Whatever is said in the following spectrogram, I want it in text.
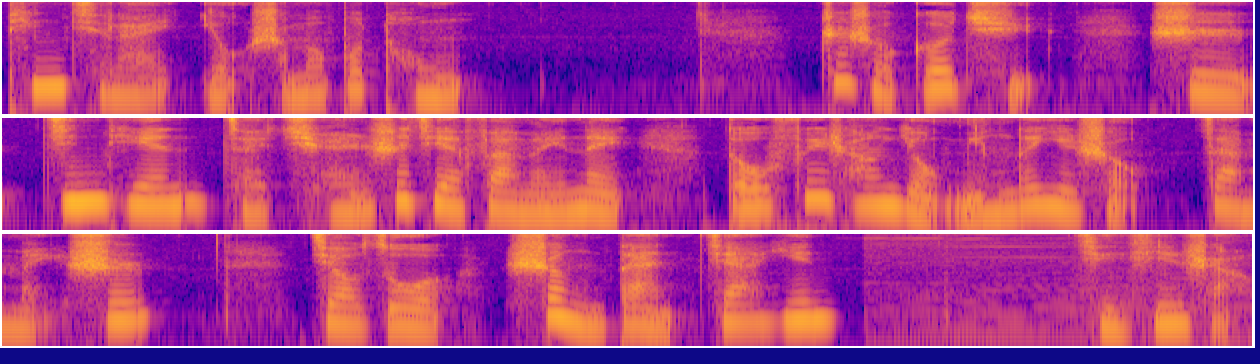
听起来有什么不同？这首歌曲。是今天在全世界范围内都非常有名的一首赞美诗，叫做《圣诞佳音》，请欣赏。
